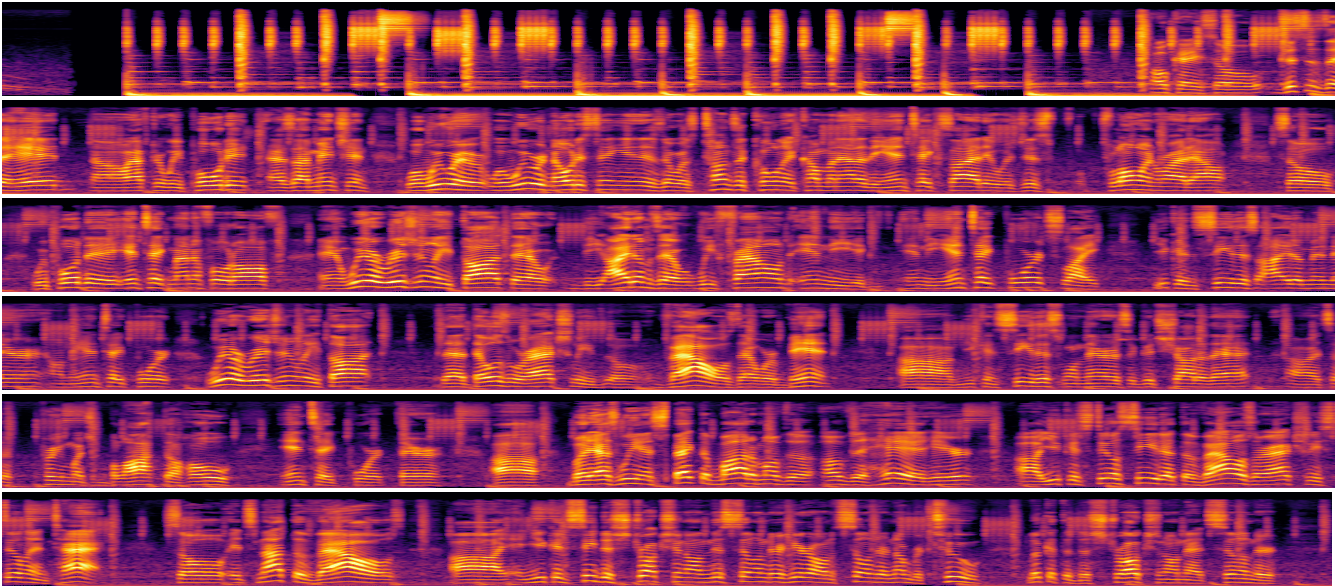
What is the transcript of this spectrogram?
Okay, so this is the head. Now, after we pulled it, as I mentioned, what we were what we were noticing is there was tons of coolant coming out of the intake side. It was just flowing right out. So we pulled the intake manifold off, and we originally thought that the items that we found in the in the intake ports, like you can see this item in there on the intake port, we originally thought that those were actually the valves that were bent um, you can see this one there, it's a good shot of that. Uh, it's a pretty much blocked the whole intake port there. Uh, but as we inspect the bottom of the, of the head here, uh, you can still see that the valves are actually still intact. So it's not the valves, uh, and you can see destruction on this cylinder here on cylinder number two. Look at the destruction on that cylinder.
